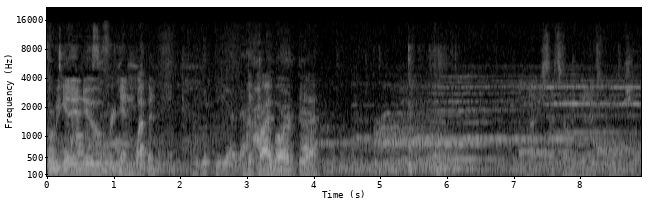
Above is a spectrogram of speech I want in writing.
It. This is where we get a new freaking weapon. Get the, uh, the, The pry bar. Yeah. Nice. That's how we get XP and shit.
